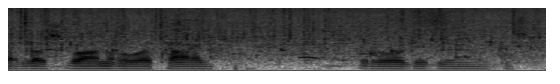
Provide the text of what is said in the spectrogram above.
Allah subhanahu wa ta'ala rewarded you.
